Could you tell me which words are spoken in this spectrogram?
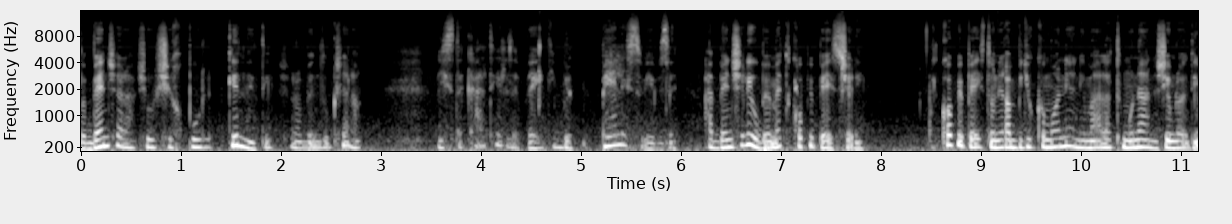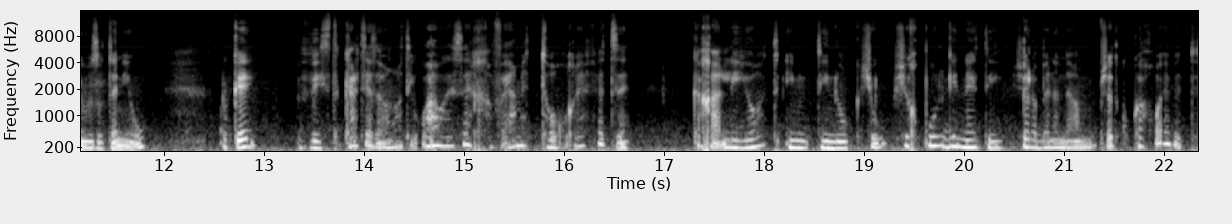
בבן שלה, שהוא שכפול גנטי של הבן זוג שלה. והסתכלתי על זה והייתי בפלא סביב זה. הבן שלי הוא באמת קופי פייסט שלי. קופי פייסט, הוא נראה בדיוק כמוני, אני מעלה תמונה, אנשים לא יודעים איזו אני הוא, אוקיי? והסתכלתי על זה ואמרתי, וואו, איזה חוויה מטורפת זה. ככה להיות עם תינוק שהוא שכפול גנטי של הבן אדם שאת כל כך אוהבת.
